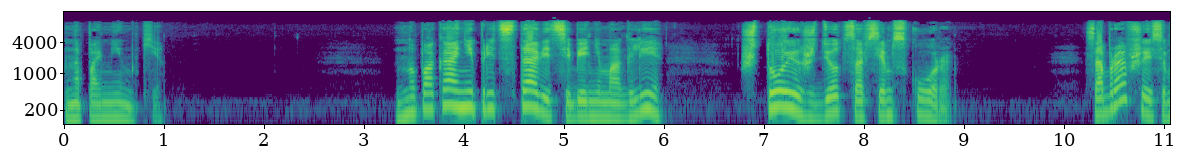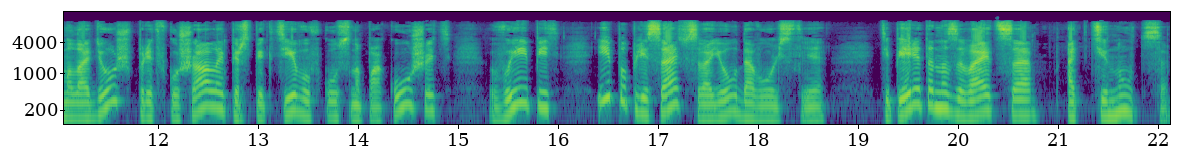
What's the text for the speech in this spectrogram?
на поминки. Но пока они представить себе не могли, что их ждет совсем скоро. Собравшаяся молодежь предвкушала перспективу вкусно покушать, выпить и поплясать в свое удовольствие. Теперь это называется «оттянуться».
